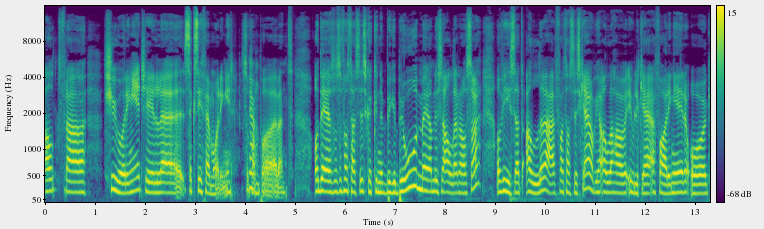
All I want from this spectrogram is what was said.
alt fra 20-åringer til eh, 65-åringer som Ja. kommer på event. Og det er også så fantastisk å kunne bygge bro mellom disse aldrene også, og vise at alle er fantastiske, og vi alle har ulike erfaringer og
